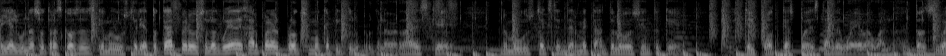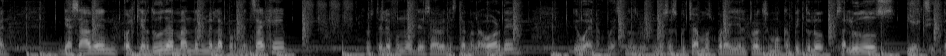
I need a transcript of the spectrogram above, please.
Hay algunas otras cosas que me gustaría tocar, pero se las voy a dejar para el próximo capítulo, porque la verdad es que no me gusta extenderme tanto, luego siento que, que el podcast puede estar de hueva o algo. Entonces, bueno, ya saben, cualquier duda, mándenmela por mensaje. Los teléfonos, ya saben, están a la orden. Y bueno, pues nos, nos escuchamos por ahí el próximo capítulo. Saludos y éxito.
